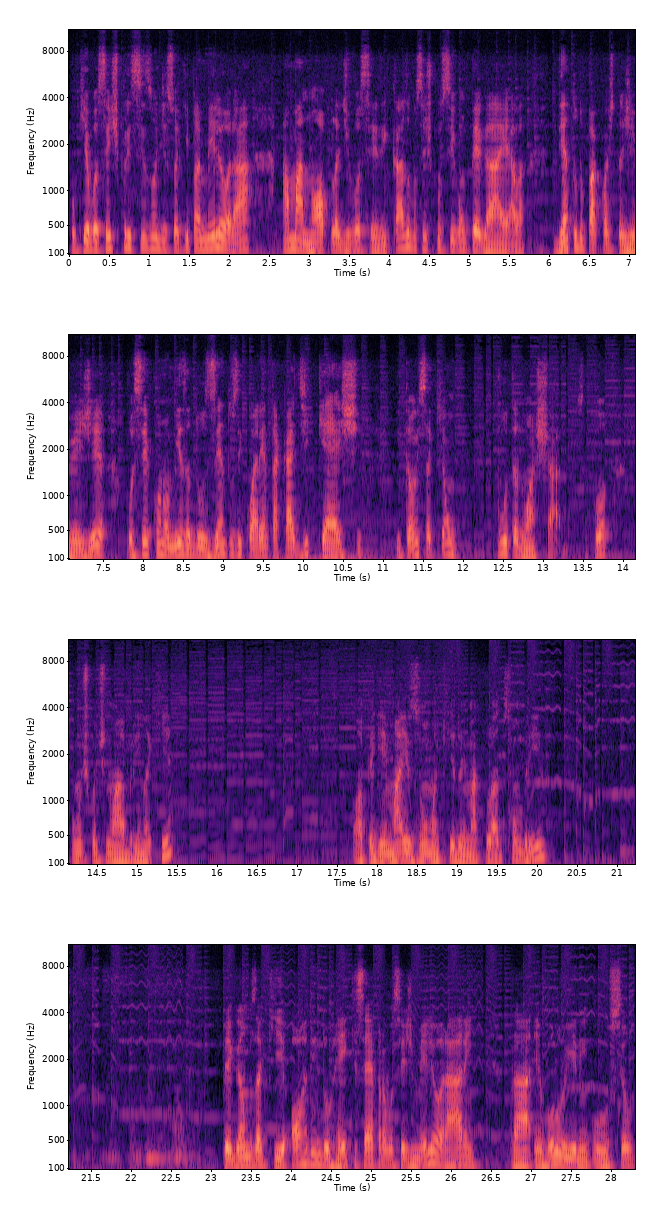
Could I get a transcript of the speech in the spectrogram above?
Porque vocês precisam disso aqui para melhorar a manopla de vocês. E caso vocês consigam pegar ela dentro do pacote da GVG, você economiza 240k de cash. Então isso aqui é um puta de um achado, sacou? Vamos continuar abrindo aqui. Ó, peguei mais uma aqui do Imaculado Sombrio. Pegamos aqui Ordem do Rei, que serve para vocês melhorarem, para evoluírem o seu,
